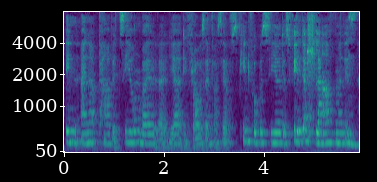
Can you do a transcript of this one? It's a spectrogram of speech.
in einer Paarbeziehung, weil äh, ja die Frau ist einfach sehr aufs Kind fokussiert, es fehlt der Schlaf, man ist mhm.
